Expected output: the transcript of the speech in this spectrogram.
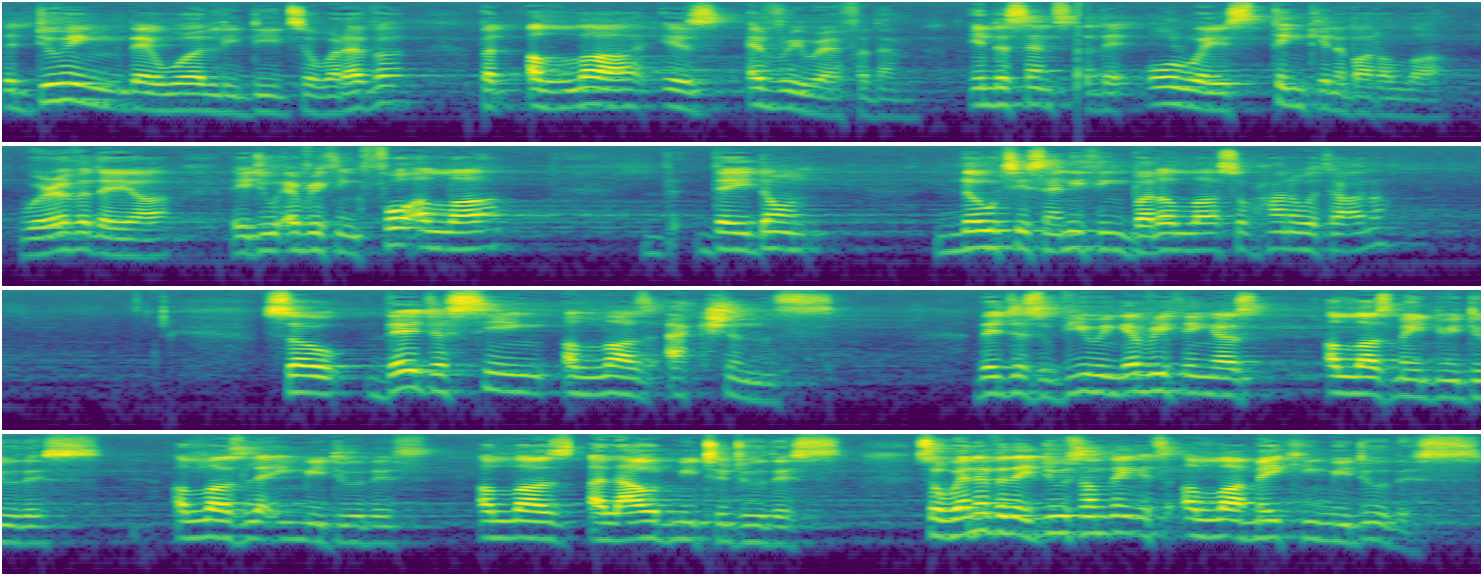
They're doing their worldly deeds or whatever, but Allah is everywhere for them in the sense that they're always thinking about Allah. Wherever they are, they do everything for Allah. They don't notice anything but Allah subhanahu wa ta'ala. So they're just seeing Allah's actions. They're just viewing everything as Allah's made me do this. Allah's letting me do this. Allah's allowed me to do this. So whenever they do something, it's Allah making me do this.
